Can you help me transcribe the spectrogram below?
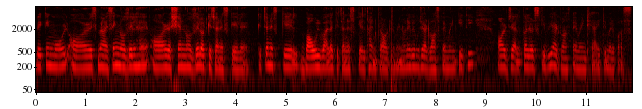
बेकिंग मोल्ड और इसमें आइसिंग नोज़ल है और रशियन नोज़ल और किचन स्केल है। किचन स्केल बाउल वाला किचन स्केल था इनके ऑर्डर में। इन्होंने भी मुझे एडवांस पेमेंट की थी और जेल कलर्स की भी एडवांस पेमेंट ही आई थी मेरे पास।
